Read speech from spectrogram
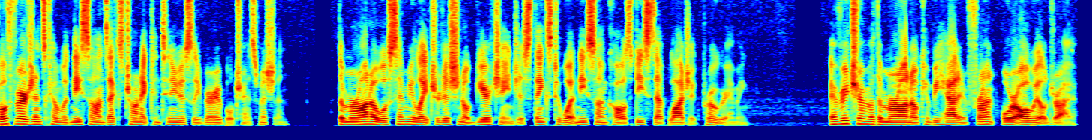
Both versions come with Nissan's Xtronic continuously variable transmission. The Murano will simulate traditional gear changes thanks to what Nissan calls D-step logic programming. Every trim of the Murano can be had in front or all-wheel drive.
